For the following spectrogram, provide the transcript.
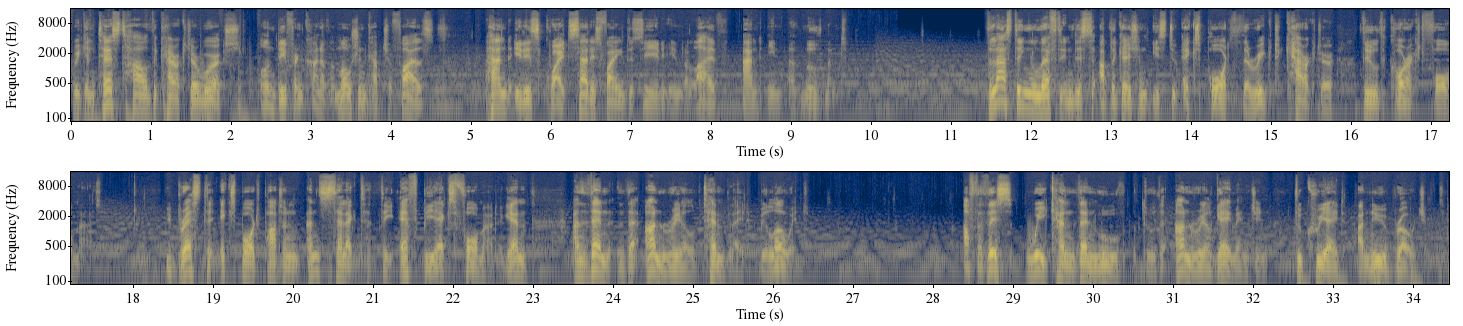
We can test how the character works on different kind of motion capture files and it is quite satisfying to see it in the live and in a movement. The last thing left in this application is to export the rigged character to the correct format. We press the export button and select the FBX format again and then the Unreal template below it. After this, we can then move to the Unreal Game Engine to create a new project.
